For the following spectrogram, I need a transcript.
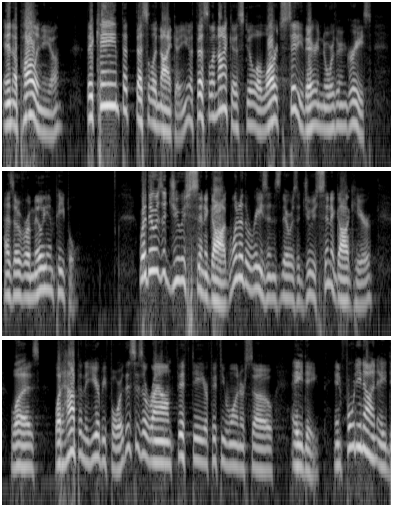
In Apollonia, they came to Thessalonica. You know, Thessalonica is still a large city there in northern Greece has over a million people. Where there was a Jewish synagogue. One of the reasons there was a Jewish synagogue here was what happened the year before. This is around 50 or 51 or so AD. In 49 AD,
